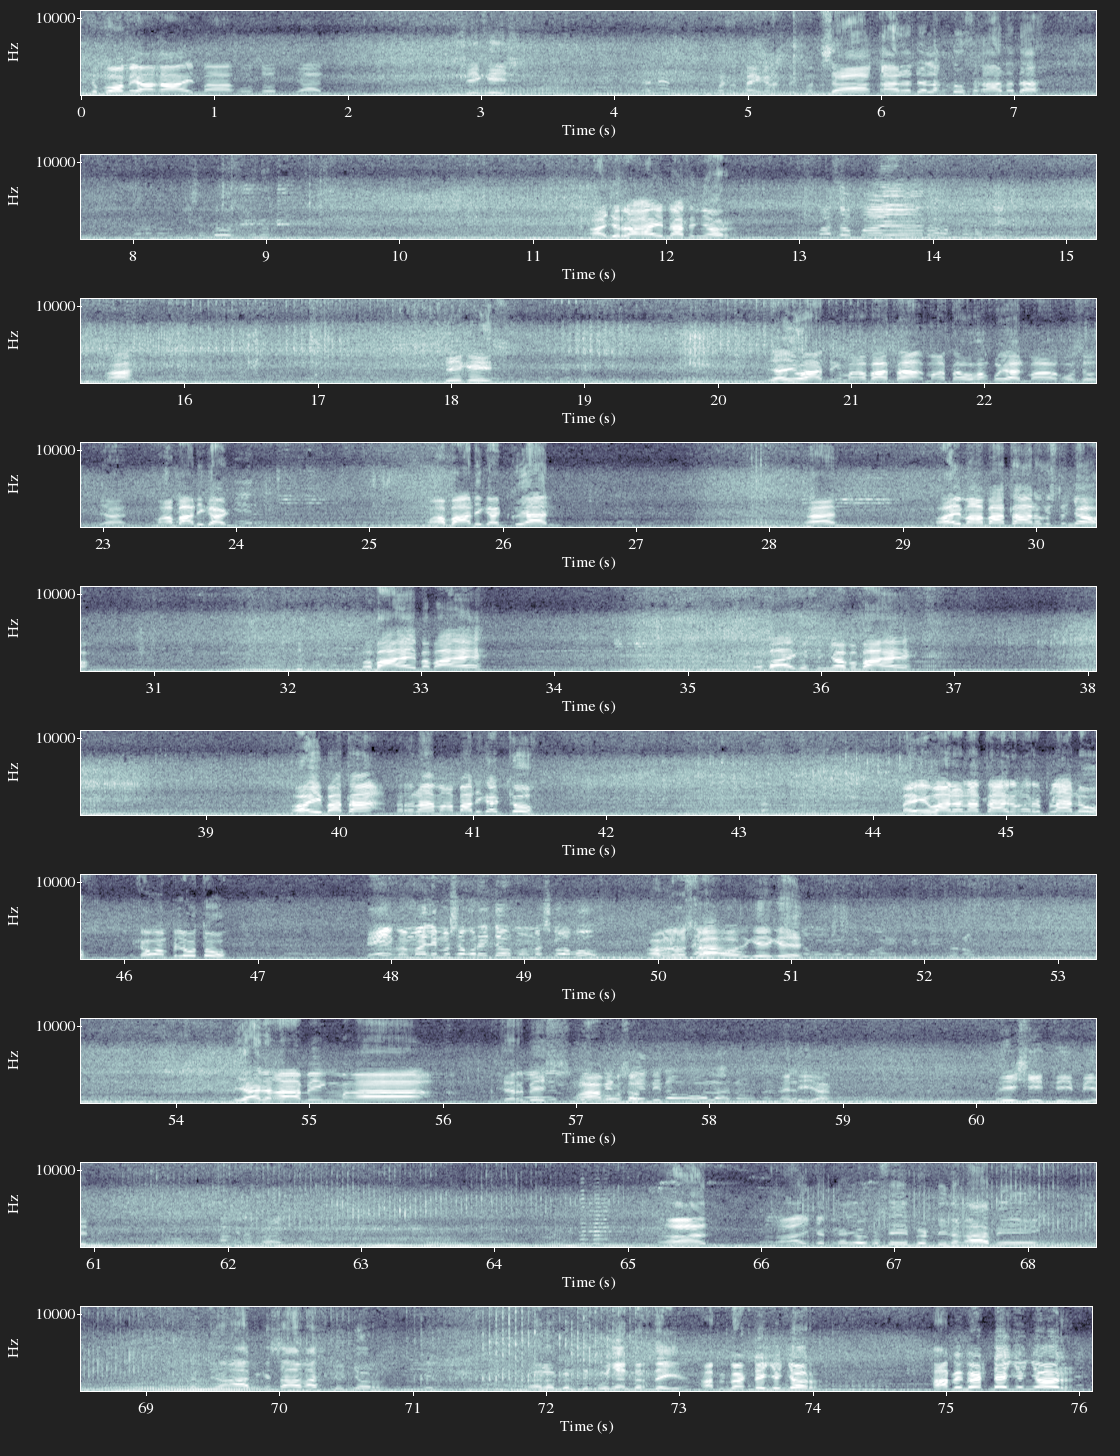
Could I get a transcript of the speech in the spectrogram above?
Ito po kami kakain, mga kusot. Yan. Sikis. Sa Canada lang to, sa Canada. Ajar kakain natin, Yor. Pasok pa yan, ano, kakunting. Ha? Dikis. Yan yung ating mga bata, mga tauhan ko yan, mga kusot. Yan, mga bodyguard. Mga bodyguard ko yan. Yan. Hoy mga bata, ano gusto nyo? Babae, babae. Babae gusto nyo, babae. Hoy bata, tara na mga bodyguard ko. May iwanan na tayo ng aeroplano. Ikaw ang piloto. Hindi, mamalimos ako rito, mamasko ako. Amalos ka? O, sige, sige. Yan ang aming mga service, mga kusot. Hindi nawawala, no? Hindi yan. May CCTV yan. Yan. Nakain kami ngayon kasi birthday ng aming birthday ng aming kasama, Junior. Ano, birthday po niyan, birthday. Happy birthday, Junior! Happy birthday, Junior!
